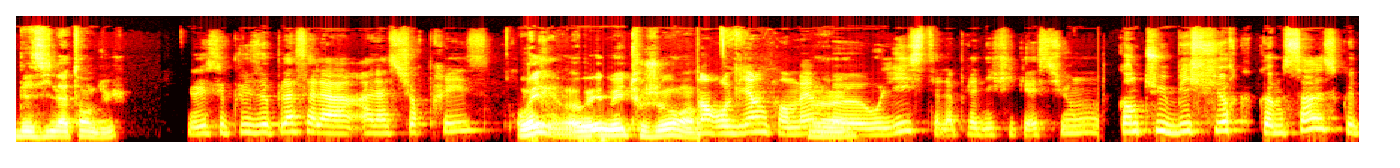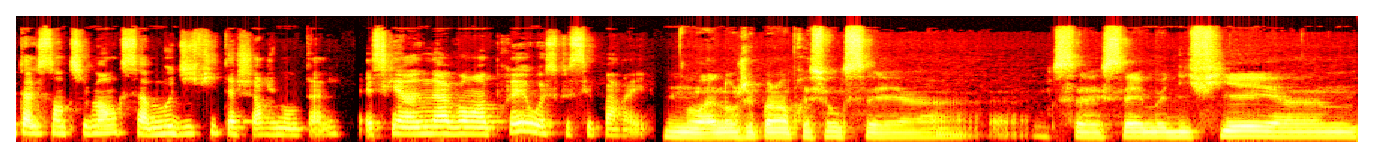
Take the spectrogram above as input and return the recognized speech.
des inattendus. Laisser plus de place à la, à la surprise oui, oui, oui, toujours. On en revient quand même euh, aux listes, à la planification. Quand tu bifurques comme ça, est-ce que tu as le sentiment que ça modifie ta charge mentale? Est-ce qu'il y a un avant-après ou est-ce que c'est pareil? Ouais, non, j'ai pas l'impression que c'est euh, modifié. Euh,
